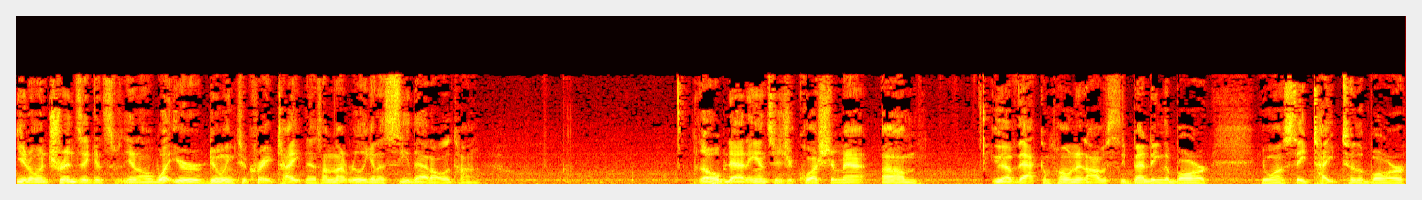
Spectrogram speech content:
you know intrinsic. It's you know what you're doing to create tightness. I'm not really going to see that all the time. So I hope that answers your question, Matt. Um, you have that component, obviously bending the bar. You want to stay tight to the bar.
